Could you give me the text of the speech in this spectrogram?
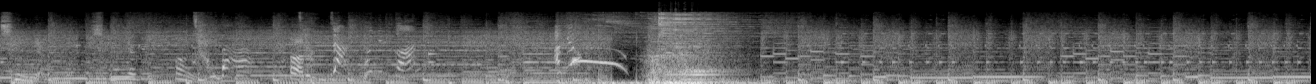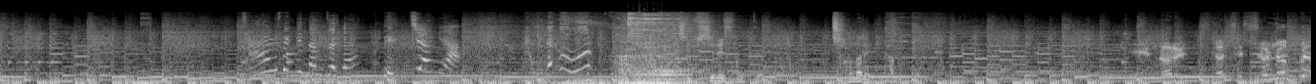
측량과 측량의 황 잘 봐. 아름 자, 그러니까. 안녕! 잘생긴 남자가 내 취향이야. 간다고! 집신을 삼든 천하를 지나칠 수는 없다.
